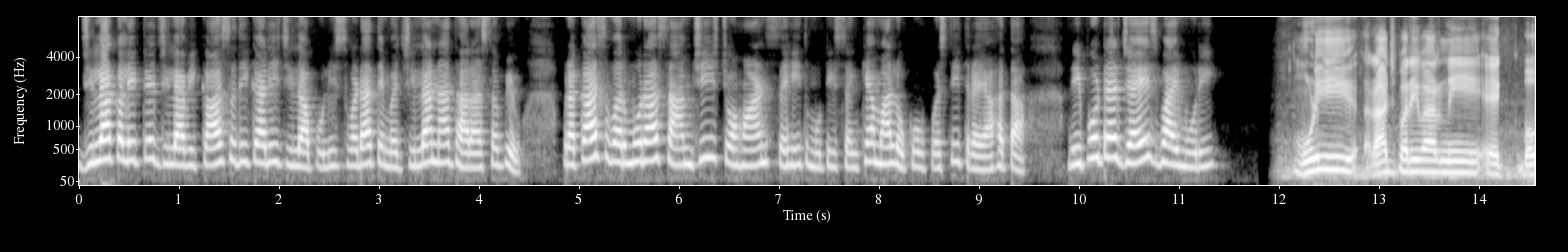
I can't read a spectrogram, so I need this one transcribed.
જિલ્લા કલેક્ટર, જિલ્લા વિકાસ અધિકારી, જિલ્લા પોલીસ વડા તેમજ જિલ્લાના ધારાસભ્યો પ્રકાશ વર્મુરા શામજી ચૌહાણ સહિત મોટી સંખ્યામાં લોકો ઉપસ્થિત રહ્યા હતા. રિપોર્ટર જયેશભાઈ મોરી. મૂળી રાજ પરિવારની એક બહુ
